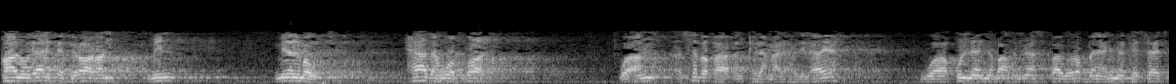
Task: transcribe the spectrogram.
قالوا ذلك فرارا من من الموت. هذا هو الظاهر. وأن سبق الكلام على هذه الآية وقلنا إن بعض الناس قالوا ربنا لما كتبت,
